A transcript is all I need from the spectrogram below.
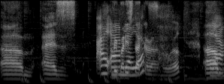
um, as I am everybody's stuck yes. around the world. Um, Yeah.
